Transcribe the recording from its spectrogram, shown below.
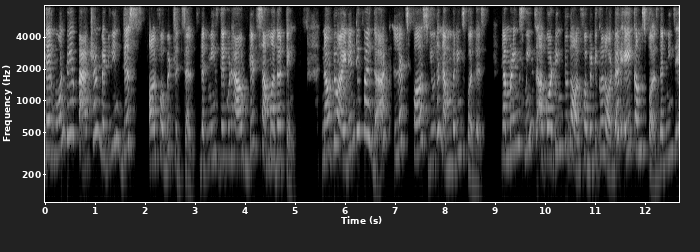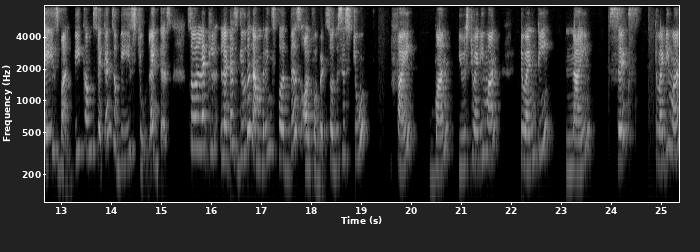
there won't be a pattern between this alphabets itself. That means they could have did some other thing. Now to identify that, let's first give the numberings for this. Numberings means according to the alphabetical order, A comes first. That means A is 1, B comes second, so B is 2, like this. So let, let us give the numberings for this alphabet. So this is 2, 5, 1, use 21, 20, 9, 6, 21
